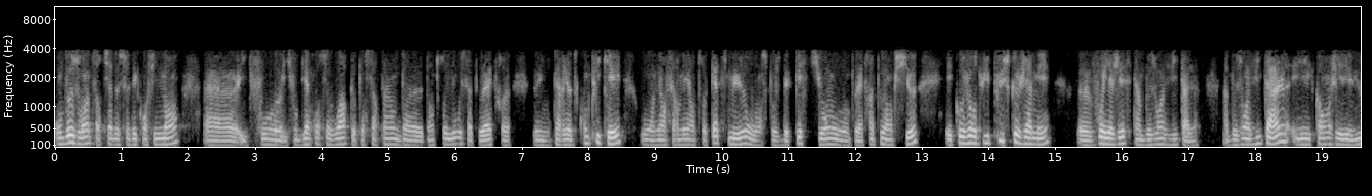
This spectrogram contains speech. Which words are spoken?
ont besoin de sortir de ce déconfinement. il, faut, il faut bien concevoir que pour certains d'entre nous, ça peut être une période compliquée où on est enfermé entre quatre murs, où on se pose des questions, où on peut être un peu anxieux, et qu'aujourd'hui, plus que jamais, euh, voyager, c'est un besoin vital. Un besoin vital, et quand j'ai eu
